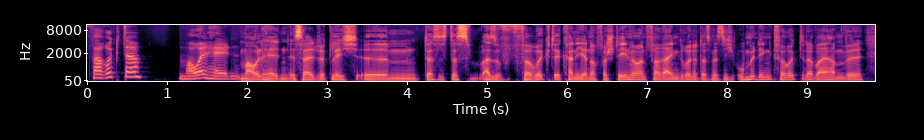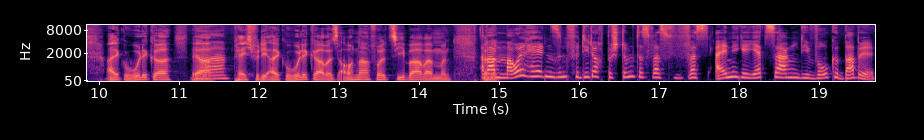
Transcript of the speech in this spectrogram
Verrückte, Maulhelden. Maulhelden. Ist halt wirklich, ähm, das ist das, also Verrückte kann ich ja noch verstehen, wenn man einen Verein gründet, dass man jetzt nicht unbedingt Verrückte dabei haben will. Alkoholiker, ja, Ja. Pech für die Alkoholiker, aber ist auch nachvollziehbar, weil man Aber Maulhelden sind für die doch bestimmt das, was, was einige jetzt sagen, die Woke Bubble.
